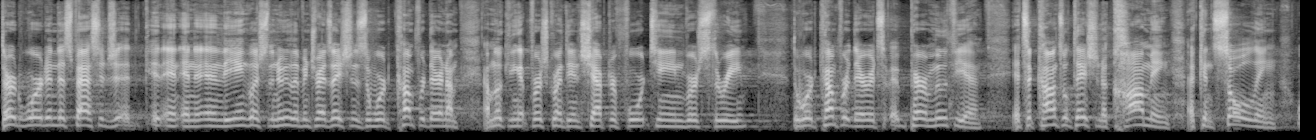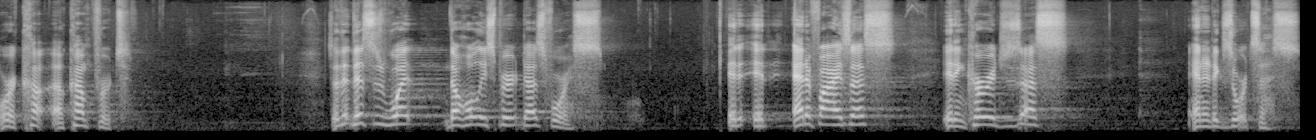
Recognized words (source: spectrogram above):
Third word in this passage uh, in, in, in, the English, the New Living Translation, is the word comfort there. And I'm, I'm looking at 1 Corinthians chapter 14, verse 3. The word comfort there, it's uh, paramuthia. It's a consultation, a calming, a consoling, or a, a comfort. So, th- this is what the Holy Spirit does for us it, it edifies us, it encourages us, and it exhorts us.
